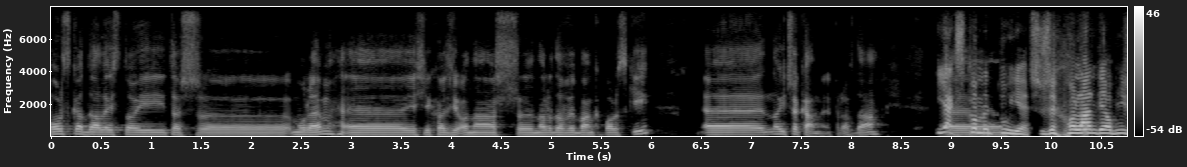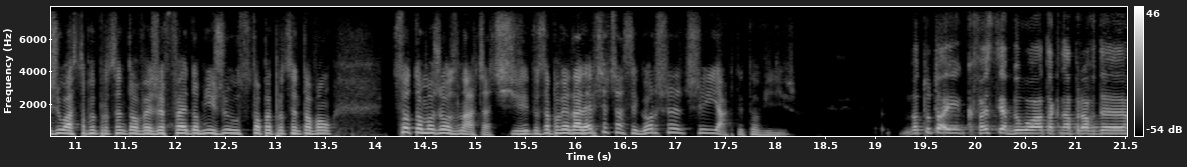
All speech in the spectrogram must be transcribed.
Polska dalej stoi też e, murem, e, jeśli chodzi o nasz Narodowy Bank Polski. E, no i czekamy, prawda? Jak skomentujesz, że Holandia obniżyła stopy procentowe, że Fed obniżył stopę procentową? Co to może oznaczać? To zapowiada lepsze czasy, gorsze, czy jak ty to widzisz? No tutaj kwestia była tak naprawdę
